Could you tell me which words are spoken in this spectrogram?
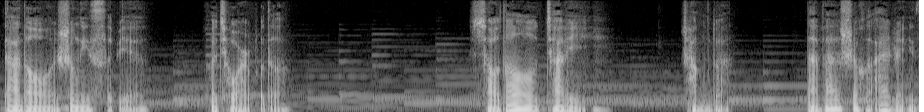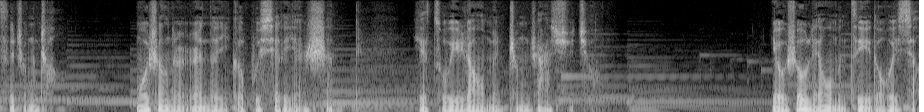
大到生离死别和求而不得，小到家里长短，哪怕是和爱人一次争吵，陌生的人的一个不屑的眼神，也足以让我们挣扎许久。有时候连我们自己都会想，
